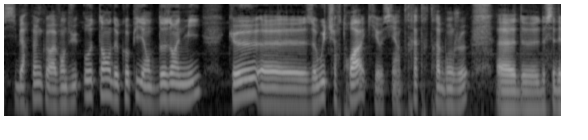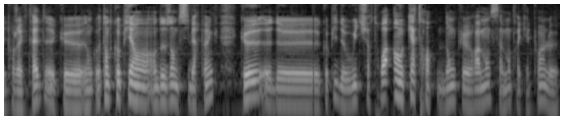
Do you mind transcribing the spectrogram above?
Cyberpunk aurait vendu autant de copies en deux ans et demi que euh, The Witcher 3, qui est aussi un très très très bon jeu euh, de, CD Projekt Red, que donc autant de copies en, deux ans de Cyberpunk que de copies de Witcher 3 en 4 ans. Donc euh, vraiment, ça montre à quel point le,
